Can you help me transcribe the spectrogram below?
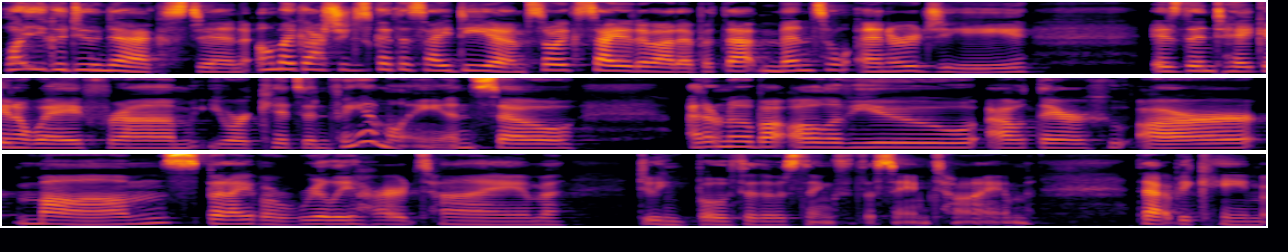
what you could do next and oh my gosh i just got this idea. I'm so excited about it. But that mental energy is then taken away from your kids and family. And so I don't know about all of you out there who are moms, but I have a really hard time doing both of those things at the same time. That became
